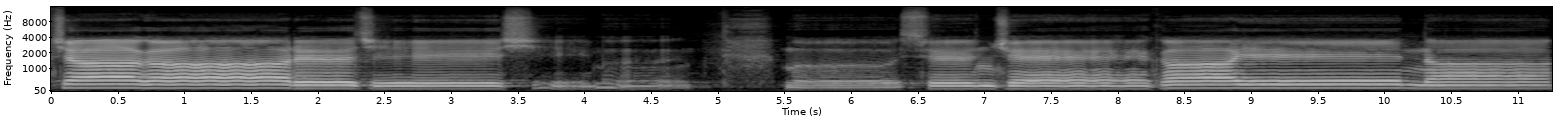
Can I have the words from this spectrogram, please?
십자가를 지심은 무슨 죄가 있나?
